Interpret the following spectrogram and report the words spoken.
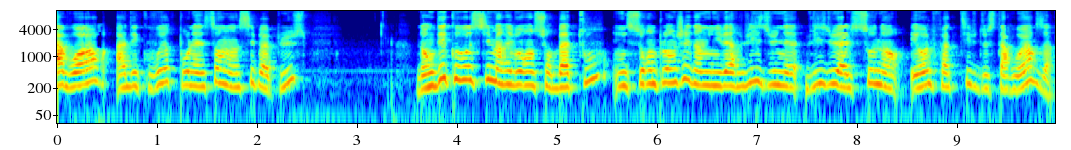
à voir, à découvrir. Pour l'instant, on n'en sait pas plus. Donc, dès que vos sims arriveront sur Batuu, ils seront plongés dans l'univers visuel, sonore et olfactif de Star Wars.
